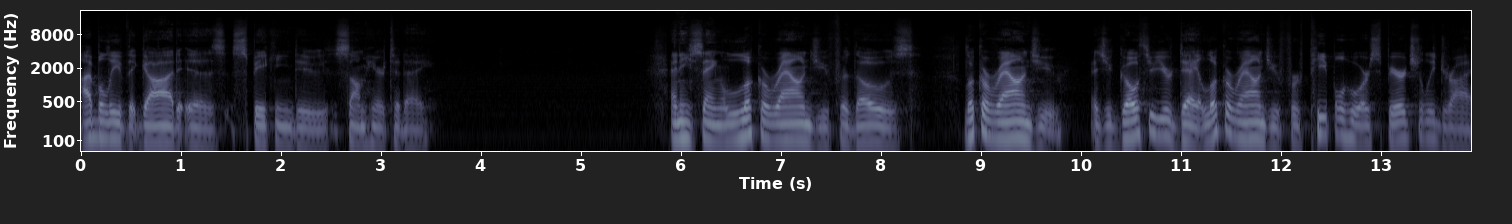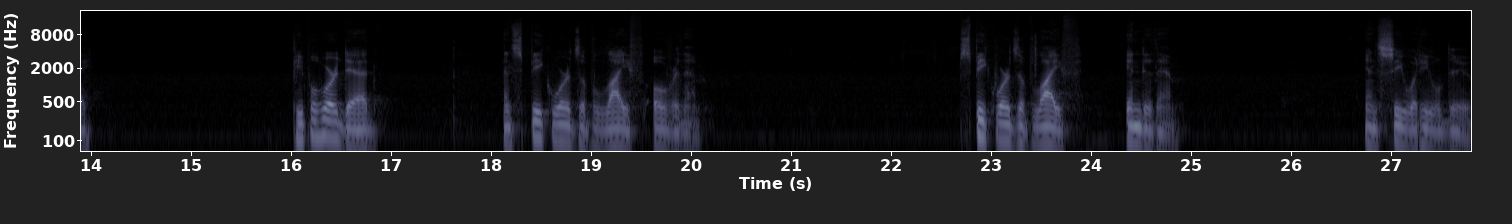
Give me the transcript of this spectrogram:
I believe that God is speaking to some here today. And He's saying, Look around you for those. Look around you as you go through your day. Look around you for people who are spiritually dry people who are dead, and speak words of life over them. Speak words of life into them and see what he will do.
